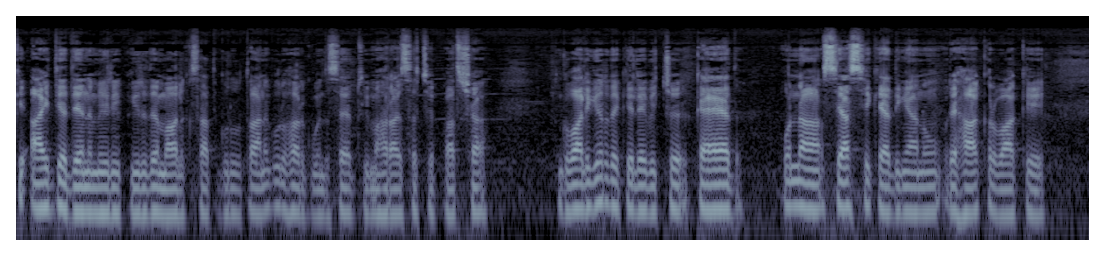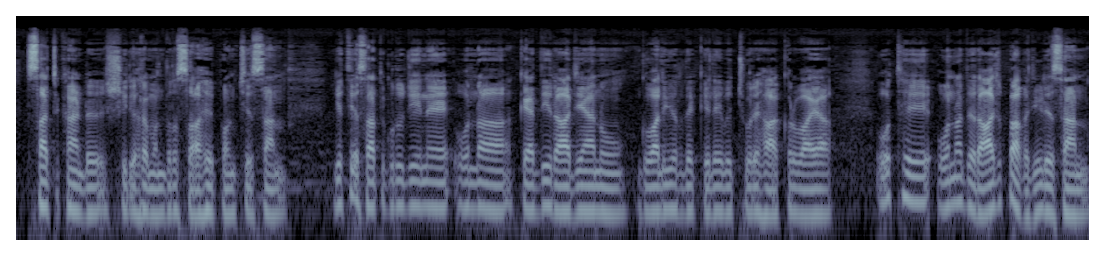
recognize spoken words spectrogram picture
ਕਿ ਅੱਜ ਦੇ ਦਿਨ ਮੇਰੀ ਪੀਰ ਦੇ ਮਾਲਕ ਸਤਿਗੁਰੂ ਧੰਨ ਗੁਰੂ ਹਰਗੋਬਿੰਦ ਸਾਹਿਬ ਜੀ ਮਹਾਰਾਜ ਸੱਚੇ ਪਾਤਸ਼ਾਹ ਗਵਾਲੀਅਰ ਦੇ ਕਿਲੇ ਵਿੱਚ ਕੈਦ ਉਹਨਾਂ ਸਿਆਸੀ ਕੈਦੀਆਂ ਨੂੰ ਰਿਹਾ ਕਰਵਾ ਕੇ ਸੱਚਖੰਡ ਸ੍ਰੀ ਹਰਿਮੰਦਰ ਸਾਹਿਬ ਪਹੁੰਚੇ ਸਨ, ਜਿੱਥੇ ਸਤਿਗੁਰੂ ਜੀ ਨੇ ਉਹਨਾਂ ਕੈਦੀ ਰਾਜਿਆਂ ਨੂੰ ਗਵਾਲੀਅਰ ਦੇ ਕਿਲੇ ਵਿੱਚੋਂ ਰਿਹਾ ਕਰਵਾਇਆ। ਉੱਥੇ ਉਹਨਾਂ ਦੇ ਰਾਜ ਭਾਗ ਜਿਹੜੇ ਸਨ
